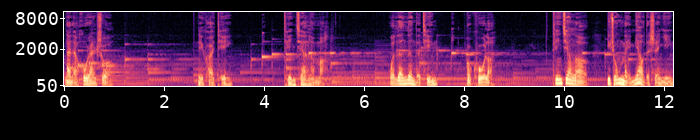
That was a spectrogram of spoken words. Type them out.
奶奶忽然说：“你快听，听见了吗？”我愣愣的听，不哭了。听见了一种美妙的声音，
